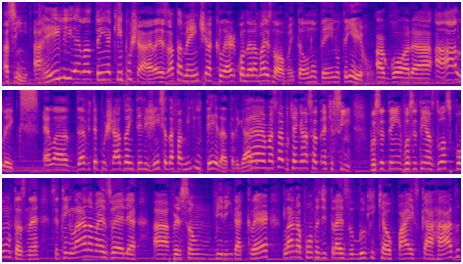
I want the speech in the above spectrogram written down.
assim, a Hayley, ela tem a quem puxar. Ela é exatamente a Claire quando era mais nova, então não tem, não tem erro. Agora, a Alex, ela deve ter puxado a inteligência da família inteira, tá ligado? É, mas sabe o que é engraçado? É que assim, você tem, você tem as duas pontas, né? Você tem lá na mais velha a versão mirim da Claire, lá na ponta de trás o Luke, que é o pai escarrado,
